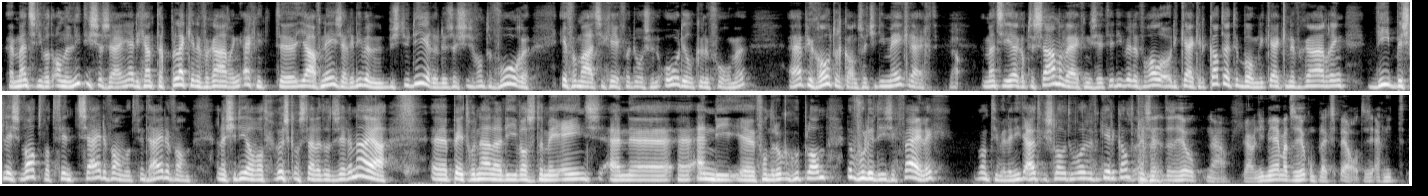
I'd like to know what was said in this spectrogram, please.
En mensen die wat analytischer zijn, ja, die gaan ter plekke in een vergadering echt niet uh, ja of nee zeggen. Die willen het bestuderen. Dus als je ze van tevoren informatie geeft waardoor ze een oordeel kunnen vormen, heb je grotere kans dat je die meekrijgt. Ja. Mensen die erg op de samenwerking zitten, die willen vooral, oh, die kijken de kat uit de boom. Die kijken in de vergadering, wie beslist wat? Wat vindt zij ervan? Wat vindt hij ervan? En als je die al wat gerust kan stellen door te zeggen, nou ja, uh, Petronella die was het ermee eens en uh, Andy vond het ook een goed plan. Dan voelen die zich veilig. Want die willen niet uitgesloten worden de verkeerde kant Het is, het is een heel, nou, jou niet meer, maar het is een heel complex spel. Het is echt niet...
